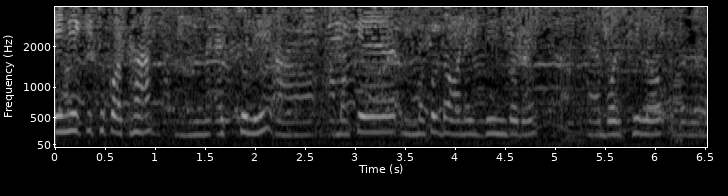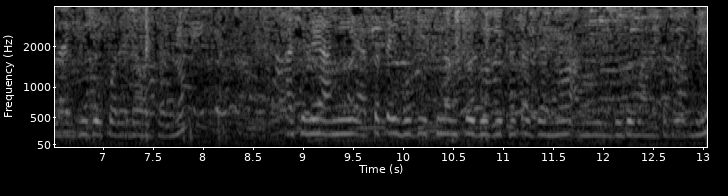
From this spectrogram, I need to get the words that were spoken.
এই নিয়ে কিছু কথা অ্যাকচুয়ালি আমাকে মুকুলদা অনেক দিন ধরে বলছিল ওর লাইভ ভিডিও করে দেওয়ার জন্য। আসলে আমি এতটাই বিজি ছিলাম সেই বিজি থাকার জন্য আমি ভিডিও বানাতে পারিনি।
